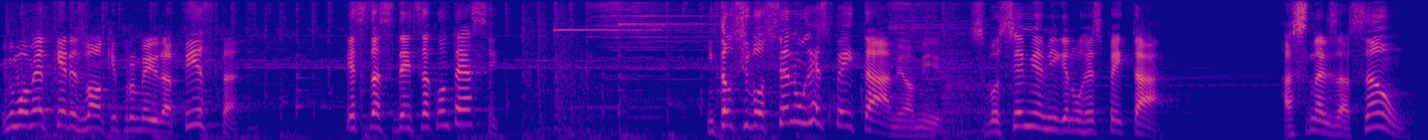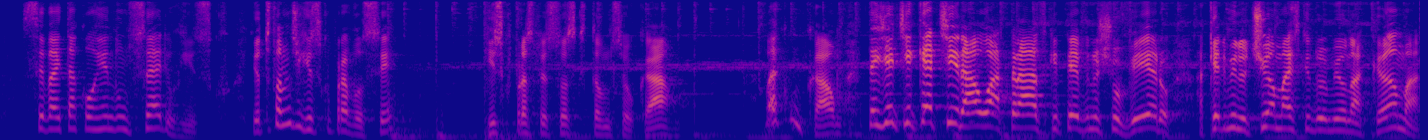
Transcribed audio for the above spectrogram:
E no momento que eles vão aqui pro meio da pista, esses acidentes acontecem. Então, se você não respeitar, meu amigo, se você, minha amiga, não respeitar a sinalização, você vai estar correndo um sério risco. Eu estou falando de risco para você, risco para as pessoas que estão no seu carro. Vai com calma. Tem gente que quer tirar o atraso que teve no chuveiro, aquele minutinho a mais que dormiu na cama,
